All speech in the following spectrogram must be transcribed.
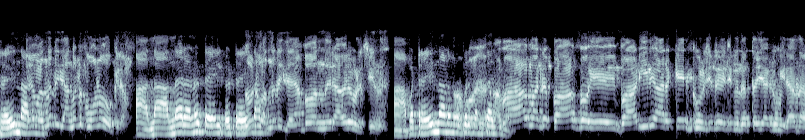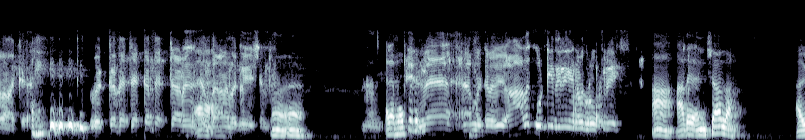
ട്രെയിൻ അങ്ങോട്ട് പോണ ആ അന്നേരാണ് ട്രെയിൻ ട്രെയിൻ വന്നിട്ടില്ല ഞാൻ രാവിലെ വിളിച്ചിരുന്നു. ആ അപ്പൊ ട്രെയിൻ ആണ് മൂപ്പര് സംസാരിക്കുന്നത് ആ മറ്റേ പാടിയിൽ പാടിയിൽ ആരൊക്കെ എനിക്ക് വിളിച്ചിട്ട് ചോദിച്ചിട്ട് ഇന്നത്തെ ഇയാൾക്ക് വിരാന്താണെന്നൊക്കെ വെക്ക തെറ്റൊക്കെ തെറ്റാണ് ചോദിച്ചിട്ടുണ്ട്. അല്ല മൂപ്പര് പിന്നെ ആൾ കൂട്ടിയതിൽ നിങ്ങൾ ഗ്രൂപ്പിൽ ആ അതെ ഇൻഷാല്ല അത്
